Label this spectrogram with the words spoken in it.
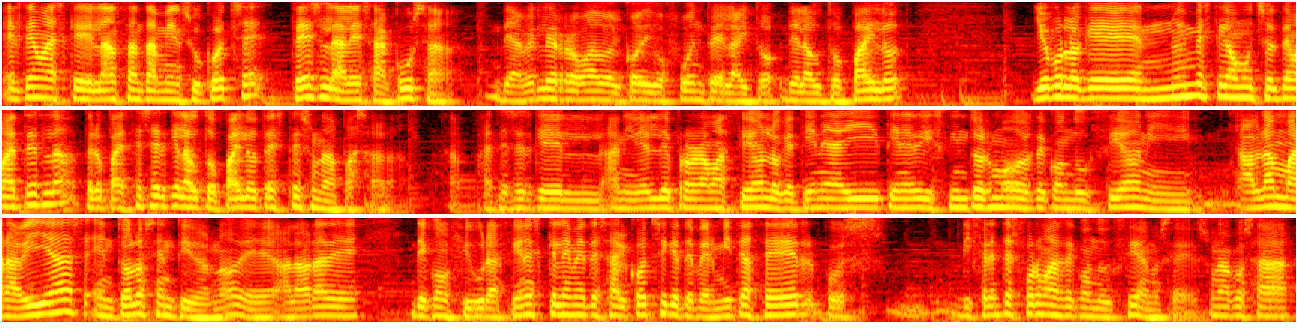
El tema es que lanzan también su coche. Tesla les acusa de haberle robado el código fuente del, auto- del autopilot. Yo por lo que no he investigado mucho el tema de Tesla, pero parece ser que el autopilot este es una pasada. Sea, parece ser que a nivel de programación lo que tiene ahí tiene distintos modos de conducción y hablan maravillas en todos los sentidos, ¿no? A la hora de, configuraciones que le metes al coche que te permite hacer pues diferentes formas de conducción. No sé, es una cosa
